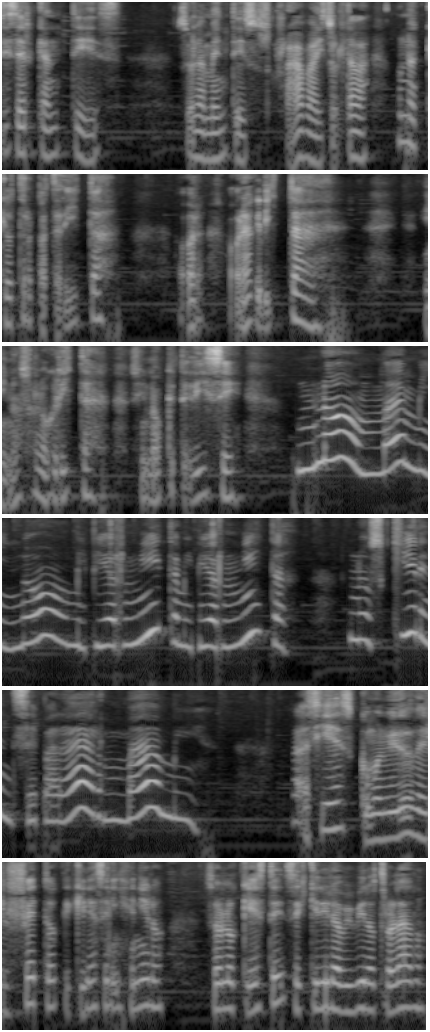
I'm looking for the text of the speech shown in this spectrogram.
este que antes solamente susurraba y soltaba una que otra patadita, ahora, ahora grita. Y no solo grita, sino que te dice, no, mami, no, mi piernita, mi piernita. Nos quieren separar, mami. Así es como el video del feto que quería ser ingeniero, solo que este se quiere ir a vivir a otro lado.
